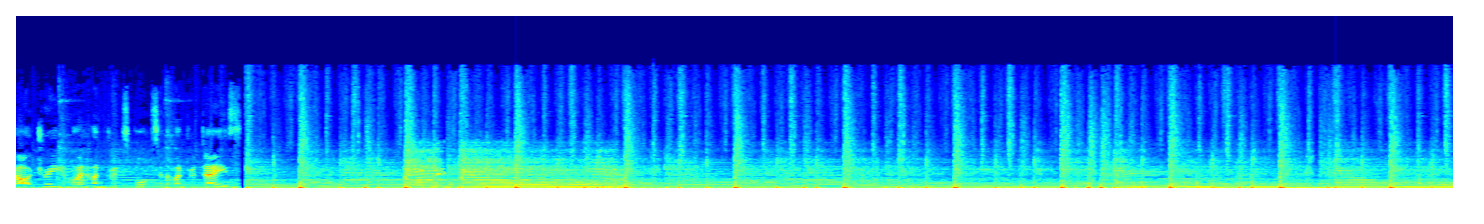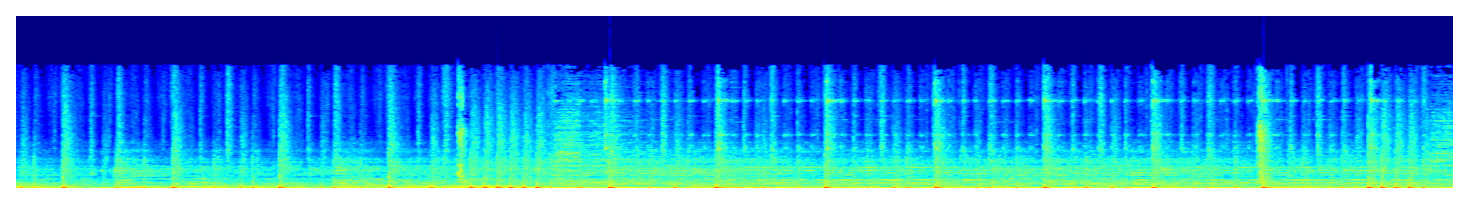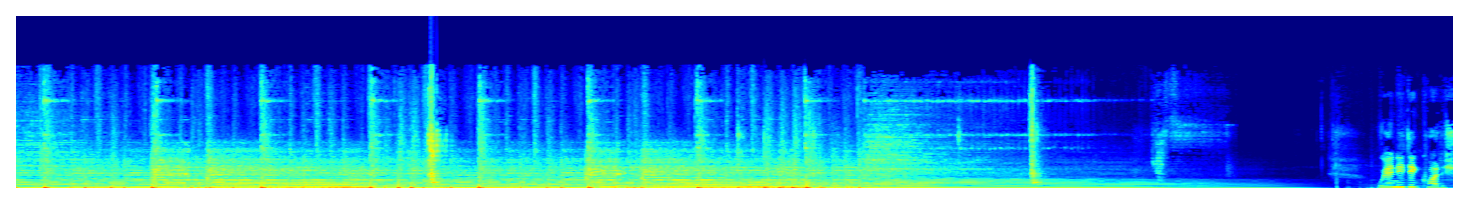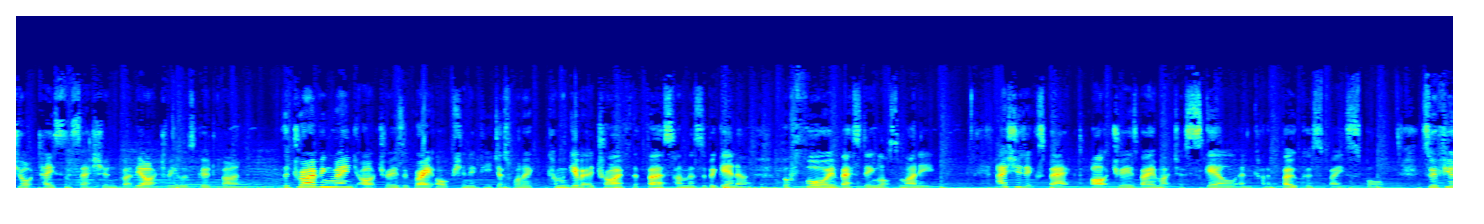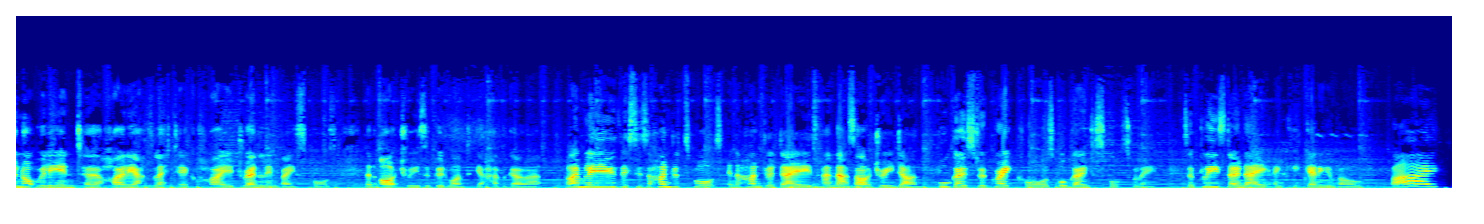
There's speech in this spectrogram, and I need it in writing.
archery in my 100 sports in 100 days. We only did quite a short tasting session, but the archery was good fun. The driving range archery is a great option if you just want to come and give it a try for the first time as a beginner before investing lots of money. As you'd expect, archery is very much a skill and kind of focus based sport. So if you're not really into highly athletic, high adrenaline based sports, then archery is a good one to get, have a go at. I'm Liu, this is 100 sports in 100 days, and that's archery done. All goes to a great cause, all going to Sports Relief. So please donate and keep getting involved. Bye!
